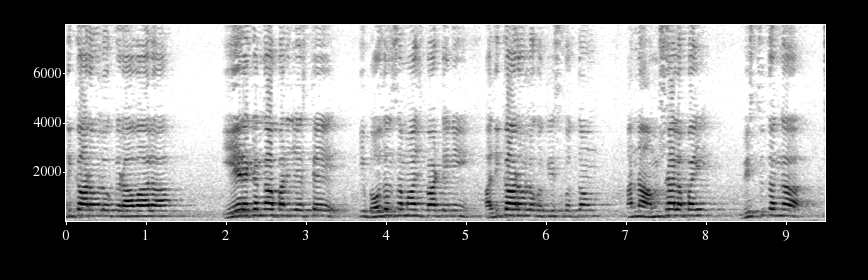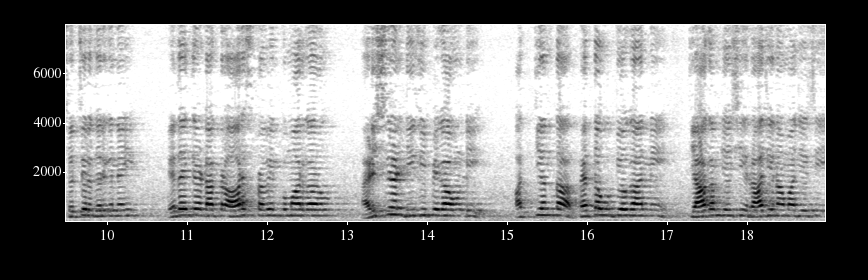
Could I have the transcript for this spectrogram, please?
అధికారంలోకి రావాలా ఏ రకంగా పనిచేస్తే ఈ బహుజన్ సమాజ్ పార్టీని అధికారంలోకి తీసుకొద్దాం అన్న అంశాలపై విస్తృతంగా చర్చలు జరిగినాయి. ఏదైతే డాక్టర్ ఆర్ఎస్ ప్రవీణ్ కుమార్ గారు అడిషనల్ డీజీపీగా ఉండి అత్యంత పెద్ద ఉద్యోగాన్ని త్యాగం చేసి రాజీనామా చేసి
